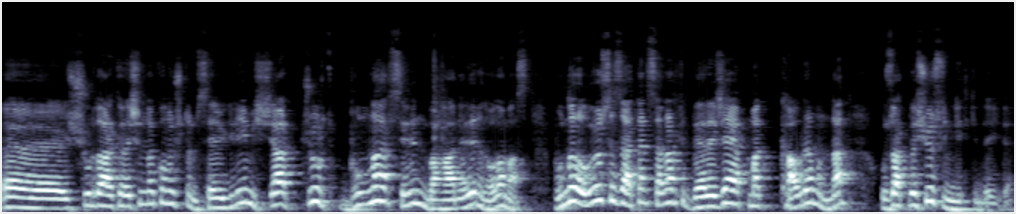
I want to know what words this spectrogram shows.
eee, şurada arkadaşımla konuştum sevgiliymiş ya curt bunlar senin bahanelerin olamaz. Bunlar oluyorsa zaten sen artık derece yapmak kavramından uzaklaşıyorsun gitgide gide.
